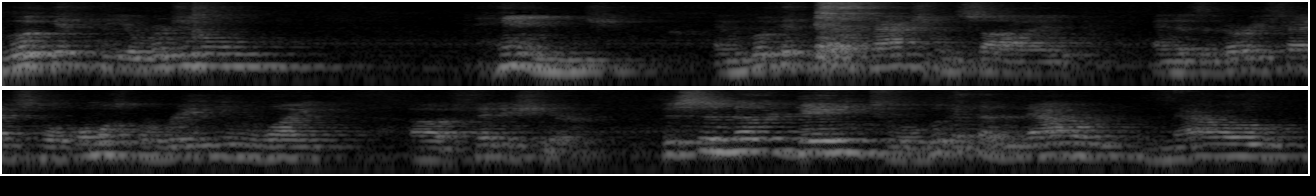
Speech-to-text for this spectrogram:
look at the original hinge and look at the attachment side, and it's a very fashionable, almost Moravian-like uh, finish here. This is another dating tool. Look at the narrow, narrow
